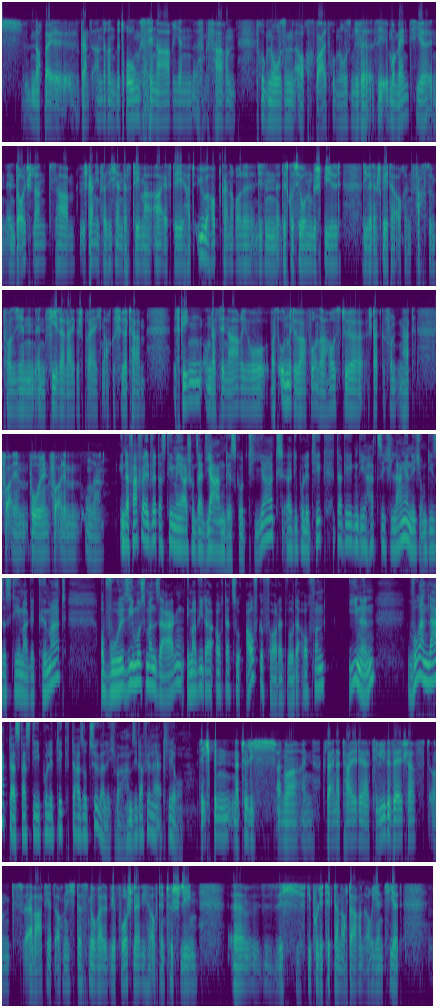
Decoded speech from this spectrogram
noch bei ganz anderen Bedrohungsszenarien, äh, Gefahrenprognosen, auch Wahlprognosen, wie wir sie im Moment hier in, in Deutschland haben. Ich kann Ihnen versichern, das Thema AfD hat überhaupt keine Rolle in diesen Diskussionen gespielt, die wir da später auch in Fachsymposien, in vielerlei Gesprächen auch geführt haben. Es ging um das Szenario, was unmittelbar vor unserer Haustür stattgefunden hat, vor allem Polen, vor allem Ungarn. In der Fachwelt wird das Thema ja schon seit Jahren diskutiert. Äh, die Politik dagegen, die hat sich lange nicht um dieses Thema gekümmert, obwohl sie, muss man sagen, immer wieder auch dazu aufgefordert wurde, auch von Ihnen. Woran lag das, dass die Politik da so zögerlich war? Haben Sie dafür eine Erklärung? Also ich bin natürlich nur ein kleiner Teil der Zivilgesellschaft und erwarte jetzt auch nicht, dass nur weil wir Vorschläge hier auf den Tisch liegen, äh, sich die Politik dann auch daran orientiert.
